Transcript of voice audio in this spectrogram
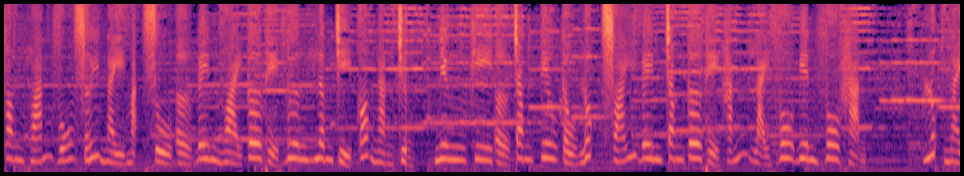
phong hoán vũ giới này mặc dù ở bên ngoài cơ thể Vương Lâm chỉ có ngàn trượng, nhưng khi ở trong tiêu cầu lúc xoáy bên trong cơ thể hắn lại vô biên vô hạn. Lúc này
